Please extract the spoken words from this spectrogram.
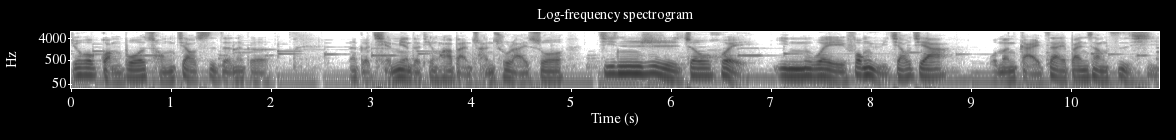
结果广播从教室的那个那个前面的天花板传出来说，今日周会因为风雨交加，我们改在班上自习。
